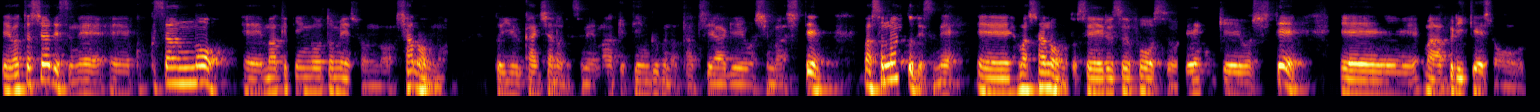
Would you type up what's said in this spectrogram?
えー私はですね、えー国産の、えーマーケティングオートメーションのシャノンのという会社のですね、マーケティング部の立ち上げをしまして、まあ、その後ですね、えーまあ、シャノンと Salesforce を連携をして、えーまあ、アプリケーションを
